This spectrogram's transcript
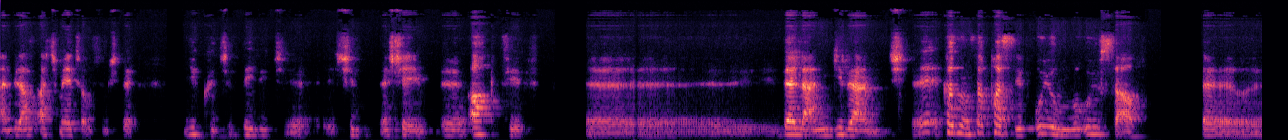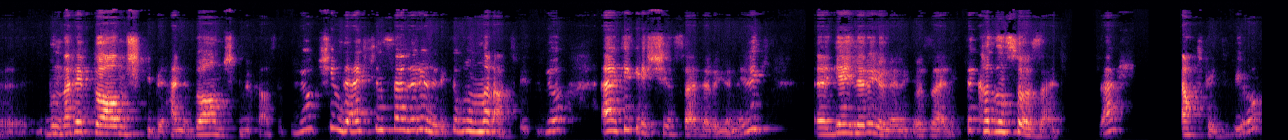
Yani biraz açmaya çalışmıştı işte yıkıcı, delici, şiddet, şey e, aktif, e, delen, giren, işte kadınsa pasif, uyumlu, uysal. E, bunlar hep doğalmış gibi, hani doğalmış gibi kastediliyor. Şimdi eşcinsellere yönelik de bunlar atfediliyor. Erkek eşcinsellere yönelik, e, geylere yönelik özellikle kadınsı özellikler atfediliyor.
